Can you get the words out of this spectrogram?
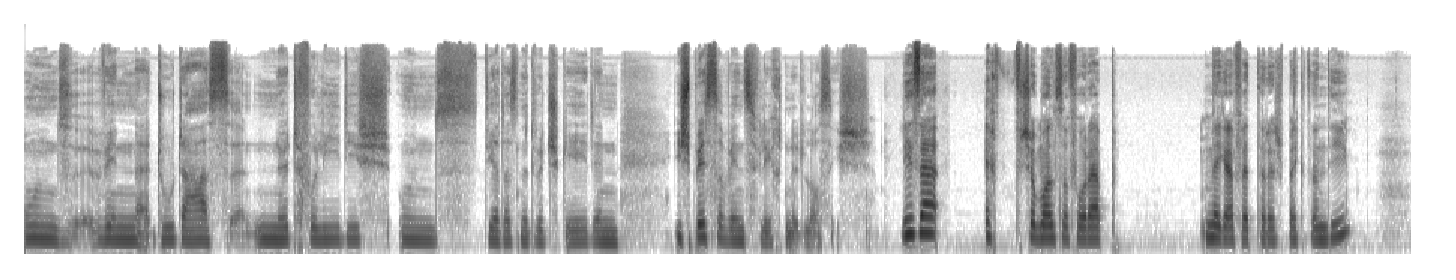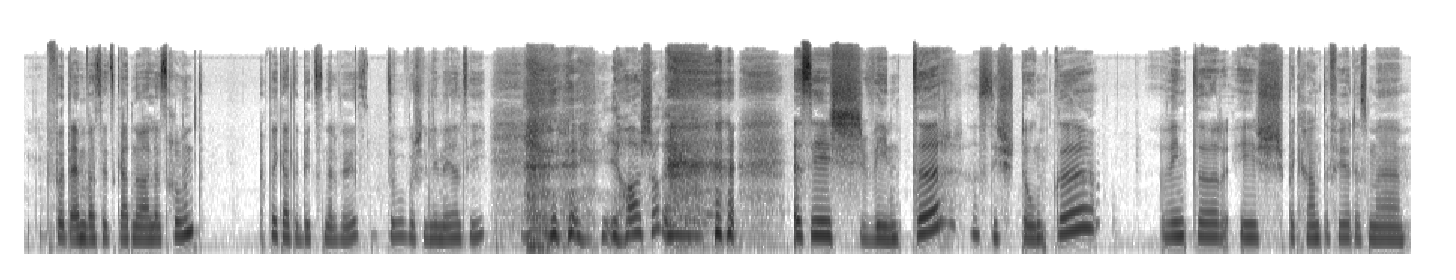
und wenn du das nicht verleidest und dir das nicht willst geben, dann ist es besser, wenn es vielleicht nicht los ist. Lisa, ich schon mal so vorab mega fetter Respekt an dich von dem, was jetzt gerade noch alles kommt. Ich bin gerade ein bisschen nervös. Du wahrscheinlich mehr als ich. ja, schon. es ist Winter, es ist dunkel. Winter ist bekannt dafür, dass man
